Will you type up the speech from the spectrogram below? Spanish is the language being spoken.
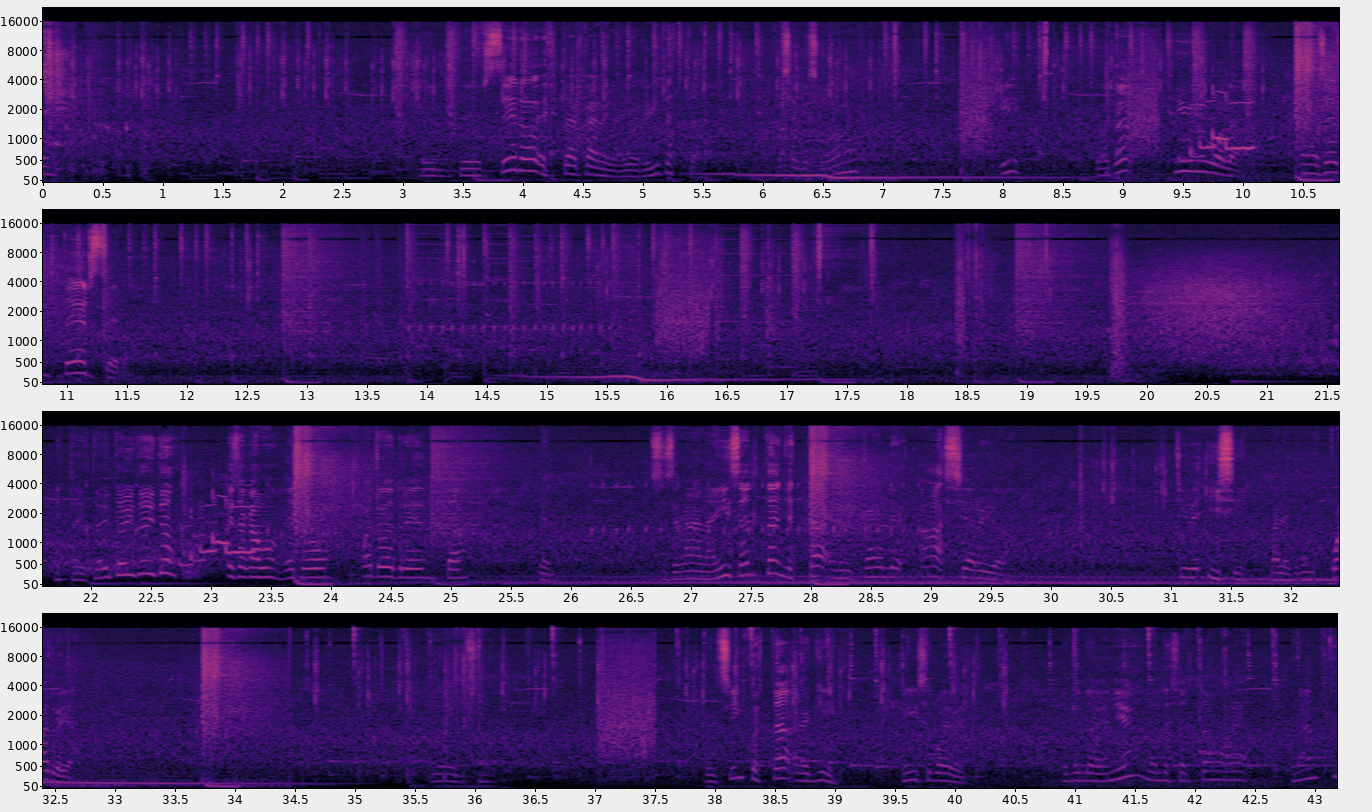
El tercero está acá, mira, ahí arribita está. Pasa que subamos. Y por acá. Y voilà. Vamos al tercero. Ahí está, ahí está, ahí está, ahí está, ahí está. Ahí sacamos, eso. 4 de 30. Bien. Si se ganan ahí, saltan y está en el cable hacia arriba. Chile Easy. Vale, tenemos 4 ya. El 5 está aquí. Aquí se puede ver. Aquí en la avenida, donde saltamos adelante.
